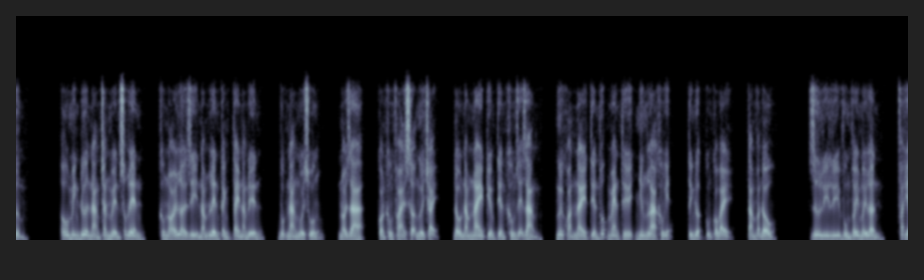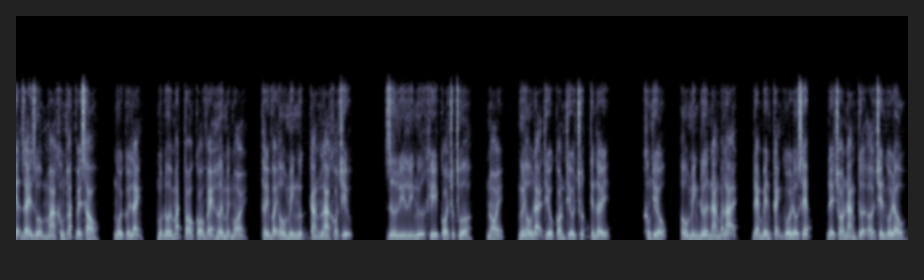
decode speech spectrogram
Hừm âu minh đưa nàng chăn mền xốc lên, không nói lời gì nắm lên cánh tay nàng đến, buộc nàng ngồi xuống, nói ra, còn không phải sợ ngươi chạy, đầu năm nay kiếm tiền không dễ dàng ngươi khoản này tiền thuốc men thế nhưng là không ít, tính được cũng có bảy, tám vạn đâu. Dư lý lý vùng vây mấy lần, phát hiện dãy ruộng mà không thoát về sau, ngồi cười lạnh, một đôi mắt to có vẻ hơi mệt mỏi, thấy vậy âu minh ngực càng là khó chịu. Dư lý lý ngữ khí có chút chua, nói, ngươi âu đại thiếu còn thiếu chút tiền đấy. Không thiếu. Âu minh đưa nàng bắt lại, đem bên cạnh gối đầu xếp, để cho nàng tựa ở trên gối đầu,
